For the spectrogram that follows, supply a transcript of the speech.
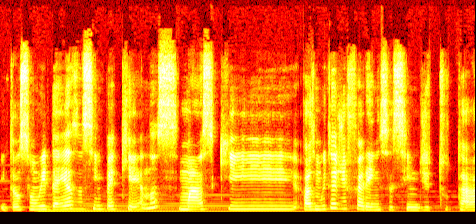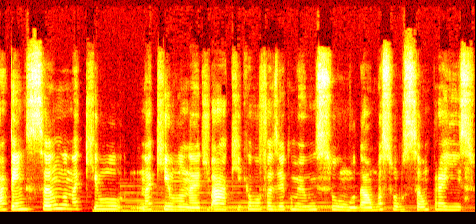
Então são ideias assim pequenas, mas que faz muita diferença assim de tu tá pensando naquilo, naquilo, né? De, ah, o que, que eu vou fazer com o meu insumo? Dar uma solução para isso.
